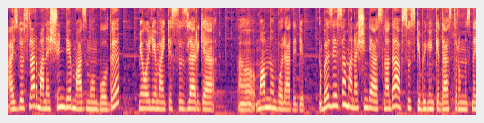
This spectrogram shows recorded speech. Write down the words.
Aziz do'stlar mana shunday mazmun bo'ldi. Men o'ylaymanki sizlarga e, mamnun bo'ladi deb. Biz esa mana shunday asnoda afsuski bugungi dasturimizni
